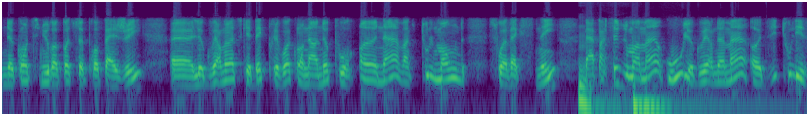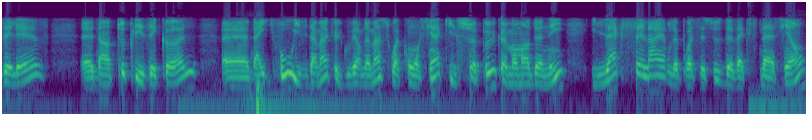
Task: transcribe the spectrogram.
ne continuera pas de se propager. Euh, le gouvernement du Québec prévoit qu'on en a pour un an avant que tout le monde soit vacciné. Hmm. Mais à partir du moment où le gouvernement a dit tous les élèves euh, dans toutes les écoles, euh, ben, il faut évidemment que le gouvernement soit conscient qu'il se peut qu'à un moment donné, il accélère le processus de vaccination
